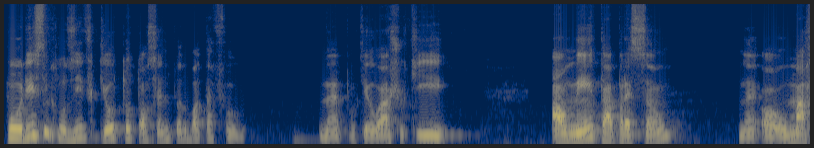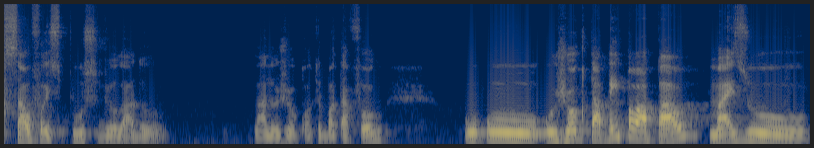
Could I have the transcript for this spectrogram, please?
por isso, inclusive, que eu estou torcendo pelo Botafogo, né? Porque eu acho que aumenta a pressão, né? Ó, o Marçal foi expulso, viu, lá do lá no jogo contra o Botafogo. O, o, o jogo tá bem pau a pau, mas o,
